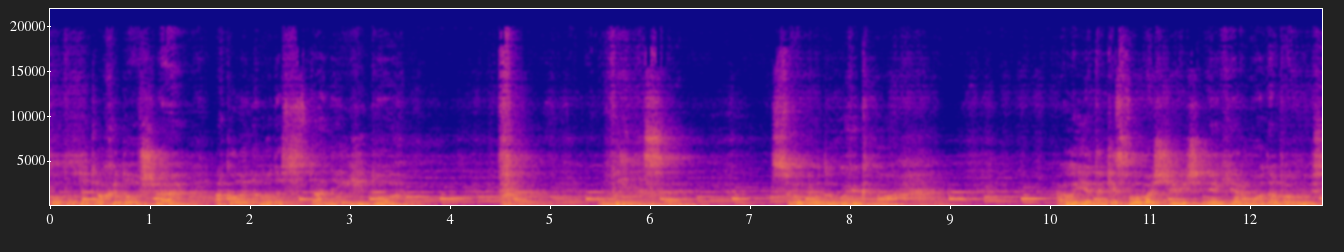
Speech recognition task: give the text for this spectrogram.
Побуде трохи довше, а коли нагода стане її, то винесе свободу у вікно. Але є такі слова ще вічні, як ярмо, да, Павлусь?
